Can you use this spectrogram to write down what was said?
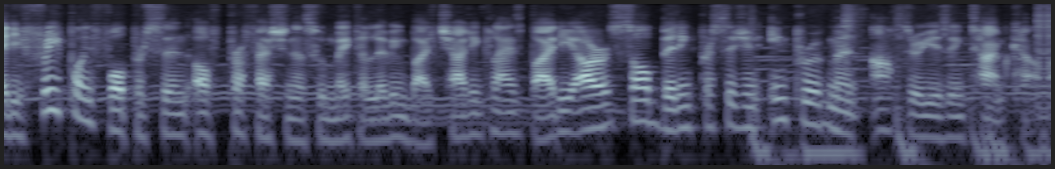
83.4% of professionals who make a living by charging clients by the hour saw billing precision improvement after using TimeCamp.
